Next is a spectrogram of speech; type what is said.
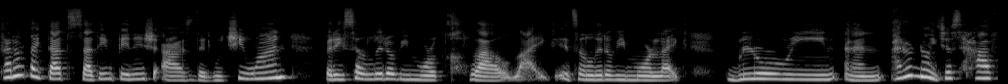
kind of like that satin finish as the Gucci one, but it's a little bit more cloud like. It's a little bit more like blurring. And I don't know, it just have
